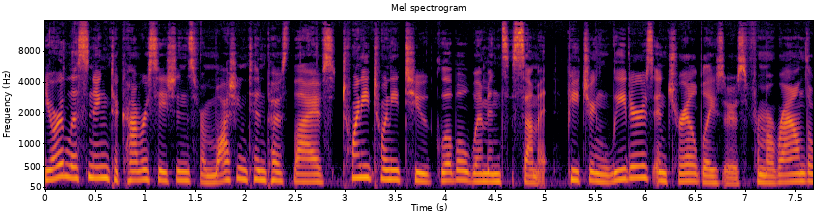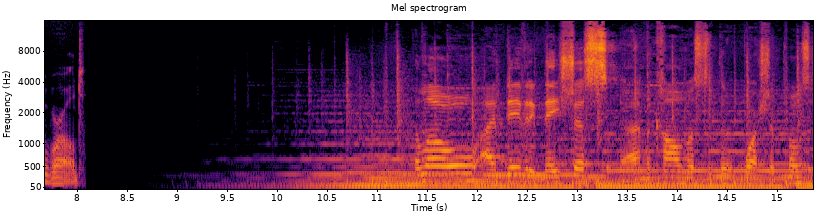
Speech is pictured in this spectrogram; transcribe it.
You're listening to conversations from Washington Post Live's 2022 Global Women's Summit, featuring leaders and trailblazers from around the world. Hello, I'm David Ignatius. I'm a columnist at the Washington Post.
